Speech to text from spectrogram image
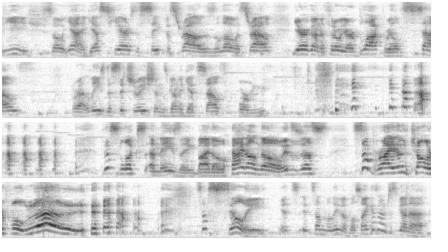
so yeah, I guess here's the safest route, is the lowest route. You're gonna throw your block real south, or at least the situation's gonna get south for me. this looks amazing, by the way. I don't know, it's just so bright and colorful. so silly. It's it's unbelievable. So I guess I'm just gonna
